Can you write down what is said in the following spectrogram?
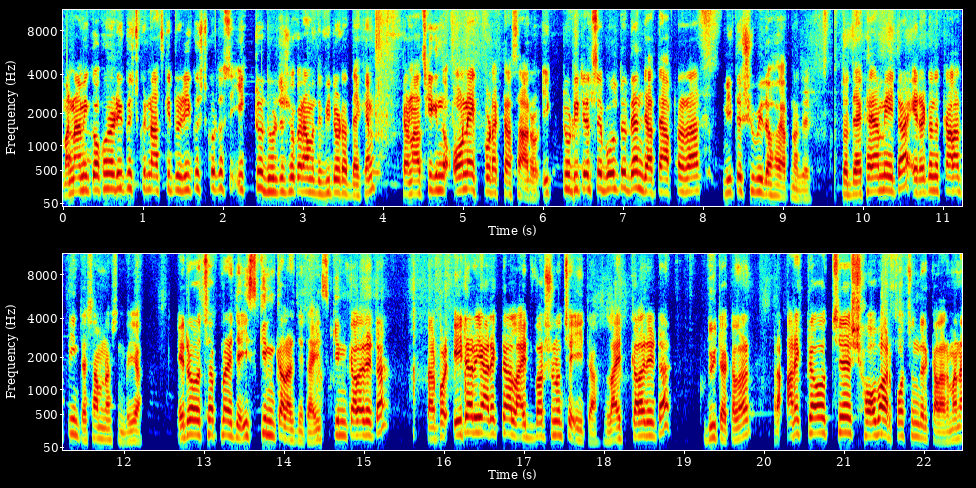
মানে আমি কখনো রিকোয়েস্ট করি না, আজকে একটু রিকোয়েস্ট করতেছি, একটু ধৈর্য সহকারে আমাদের ভিডিওটা দেখেন। কারণ আজকে কিন্তু অনেক প্রোডাক্ট আছে আরও। একটু ডিটেলসে বলতে দেন, যাতে আপনারা নিতে সুবিধা হয় আপনাদের। তো দেখাই আমি এটা এটা কিন্তু কালার তিনটা, সামনে আসেন ভাইয়া। এটা হচ্ছে আপনার এই যে স্কিন কালার যেটা স্কিন কালার এটা, তারপর এটারই আরেকটা লাইট ভার্সন হচ্ছে এইটা। লাইট কালার এটা, দুইটা কালার আর আরেকটা হচ্ছে সবার পছন্দের কালার মানে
